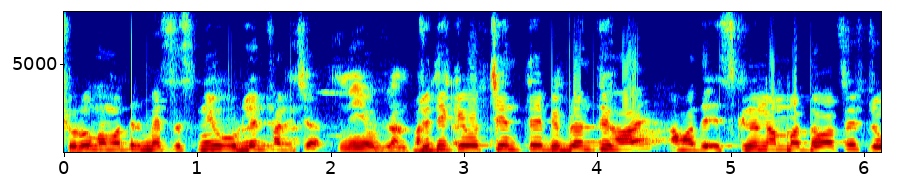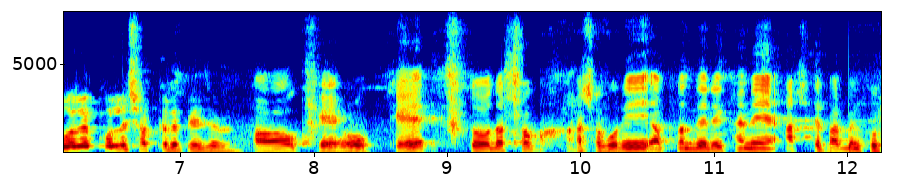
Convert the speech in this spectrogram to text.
শোরুম আমাদের মেসেস নিউ উডল্যান্ড ফার্নিচার নিয়ে উঠলাম যদি কেউ চিনতে বিভ্রান্তি হয় আমাদের স্ক্রিনে নাম্বার দেওয়া আছে যোগাযোগ করলে শর্টকাটে পেয়ে যাবেন। ওকে ওকে তো দর্শক আশা করি আপনাদের এখানে আসতে পারবেন খুব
